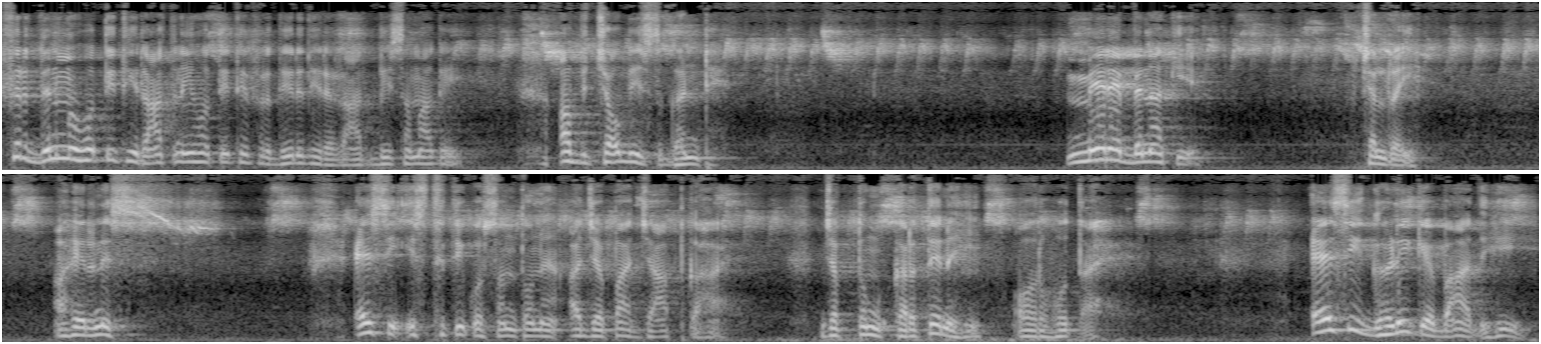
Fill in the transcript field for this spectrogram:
फिर दिन में होती थी, रात नहीं होती थी, फिर धीरे धीरे रात भी समा गई। अब 24 घंटे। मेरे बिना किए चल रही। अहिर्निस, ऐसी स्थिति को संतों ने अजपा जाप कहा है, जब तुम करते नहीं और होता है। ऐसी घड़ी के बाद ही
